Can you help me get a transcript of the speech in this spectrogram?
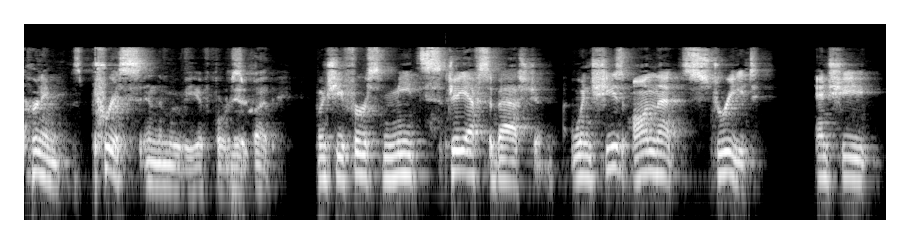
her name is Pris in the movie, of course, but when she first meets JF Sebastian, when she's on that street and she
